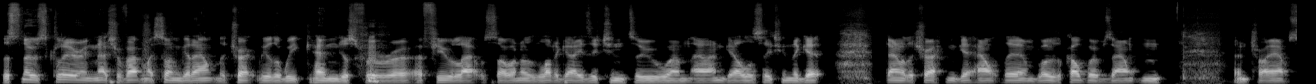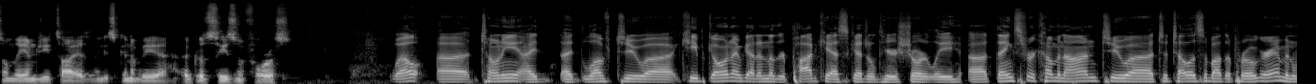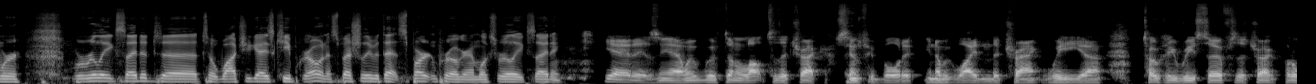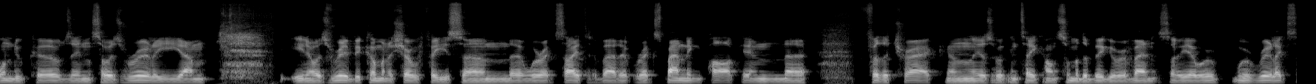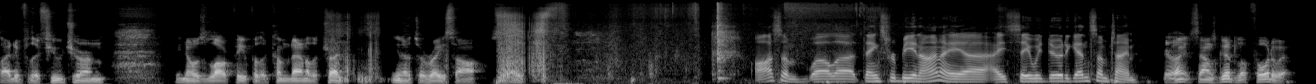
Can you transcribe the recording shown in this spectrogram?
the snow's clearing. Natural fact, my son got out on the track the other weekend just for a, a, few laps. So I know a lot of guys itching to, um, and gals itching to get down to the track and get out there and blow the cobwebs out and and try out some of the MG tires. I think it's going to be a, a good season for us. Well, uh, Tony, I'd, I'd love to uh, keep going. I've got another podcast scheduled here shortly. Uh, thanks for coming on to uh, to tell us about the program, and we're we're really excited to to watch you guys keep growing, especially with that Spartan program. Looks really exciting. Yeah, it is. Yeah, we, we've done a lot to the track since we bought it. You know, we widened the track, we uh, totally resurfaced the track, put all new curves in, so it's really. Um, you know, it's really becoming a showpiece, and uh, we're excited about it. We're expanding parking uh, for the track, and as we can take on some of the bigger events. So yeah, we're we're really excited for the future, and you know, there's a lot of people that come down to the track, you know, to race our. So. Awesome. Well, uh, thanks for being on. I uh, I say we do it again sometime. All right, sounds good. Look forward to it.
